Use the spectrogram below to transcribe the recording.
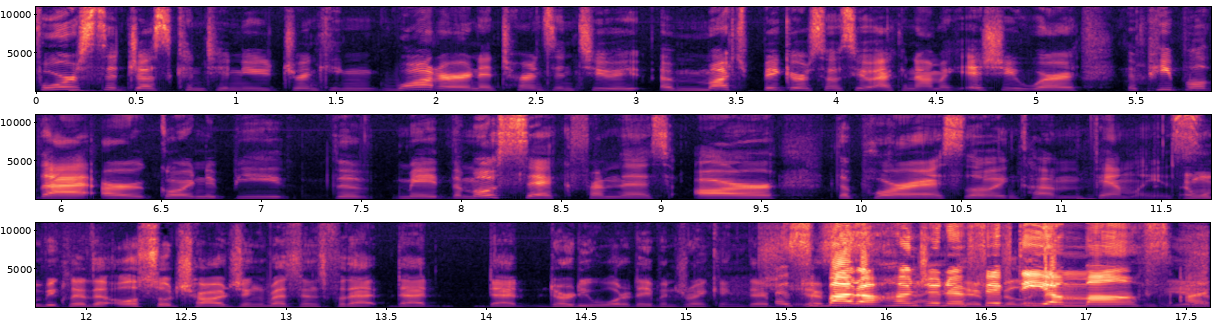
forced to just continue drinking water, and it turns into a, a much bigger socioeconomic issue where the people that are going to be the made the most sick from this are the poorest, low-income families. And we'll be clear, they're also charging residents for that that that dirty water they've been drinking. They're, It's they're- about they're 150 a month. Yeah.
